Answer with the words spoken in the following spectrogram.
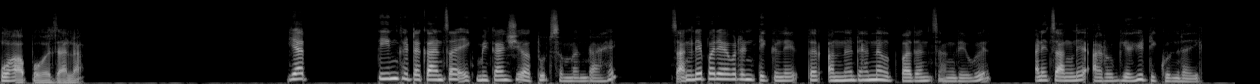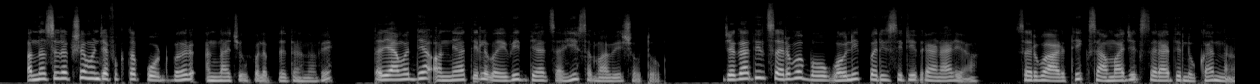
उहापोह झाला. या तीन घटकांचा एकमेकांशी अतूट संबंध आहे. चांगले पर्यावरण टिकले तर अन्नधान्य उत्पादन चांगले होईल आणि चांगले आरोग्यही टिकून राहील. अन्नसुरक्षा म्हणजे फक्त पोटभर अन्नाची उपलब्धता नव्हे तर यामध्ये अन्नातील वैविध्याचाही समावेश होतो. जगातील सर्व भौगोलिक परिस्थितीत राहणाऱ्या सर्व आर्थिक सामाजिक स्तरातील लोकांना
